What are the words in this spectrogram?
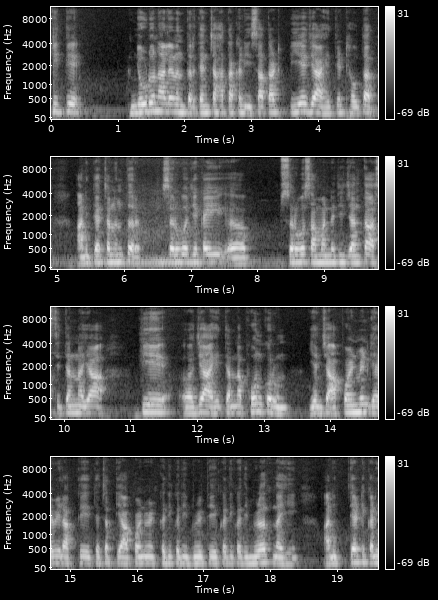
की ते निवडून आल्यानंतर त्यांच्या हाताखाली सात आठ पी ए जे आहे ते ठेवतात. आणि त्याच्यानंतर सर्व जे काही सर्वसामान्य जी जनता असते त्यांना या पी ए जे आहे त्यांना फोन करून यांची अपॉइंटमेंट घ्यावी लागते. त्याच्यात ती अपॉइंटमेंट कधी कधी मिळते कधी कधी मिळत नाही. आणि त्या ठिकाणी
